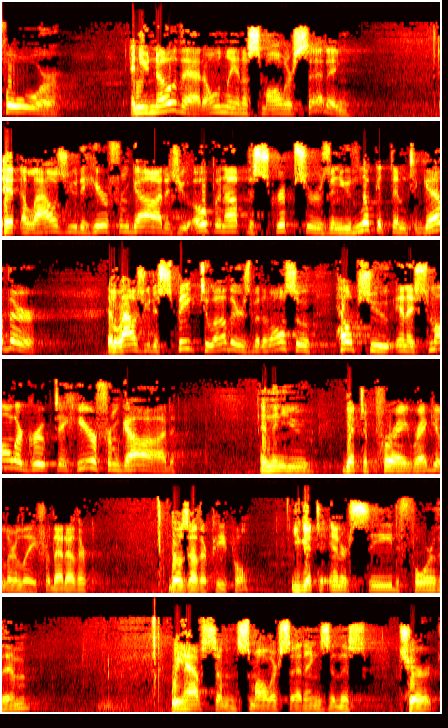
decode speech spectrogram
for. And you know that only in a smaller setting. It allows you to hear from God as you open up the scriptures and you look at them together. It allows you to speak to others, but it also helps you in a smaller group to hear from God. And then you get to pray regularly for that other those other people. You get to intercede for them. We have some smaller settings in this church.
